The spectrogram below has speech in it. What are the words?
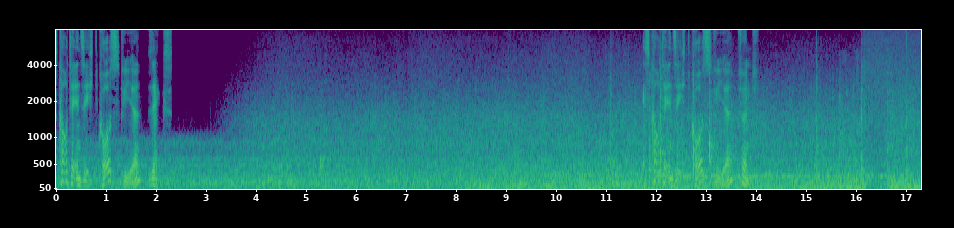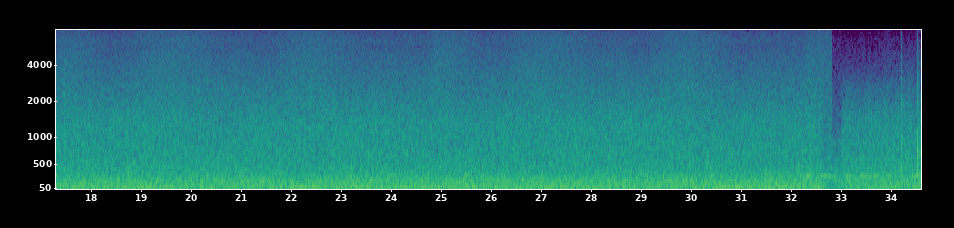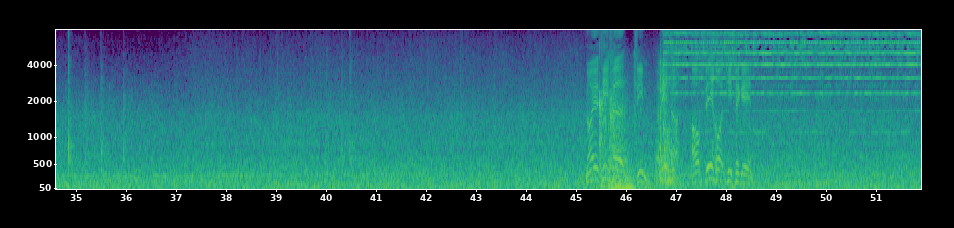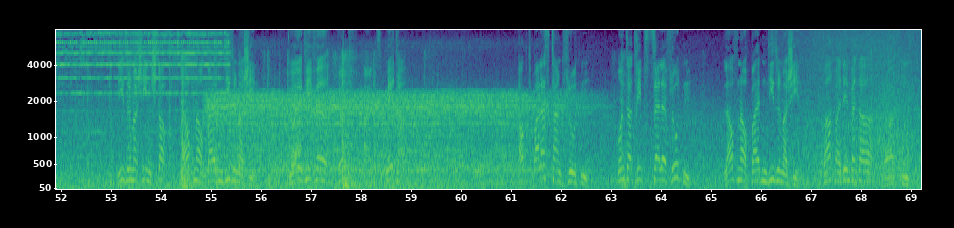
Eskorte in Sicht. Kurs 4, 6. Eskorte in Sicht. Kurs 4, 5. Neue Tiefe 7 Meter. Auf Seerohrtiefe gehen. Dieselmaschinen stopp. Laufen auf beiden Dieselmaschinen. Neue Tiefe 5 1 Meter. Hauptballasttank fluten. Untertriebszelle fluten. Laufen auf beiden Dieselmaschinen. Fahrt bei dem Wetter Berg und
